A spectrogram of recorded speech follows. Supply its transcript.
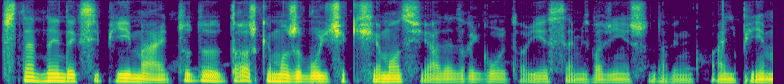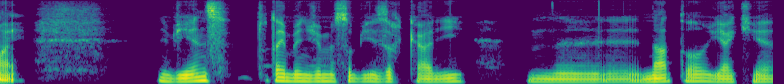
wstępne indeksy PMI. Tu troszkę może budzić jakieś emocje, ale z reguły to ISM jest ważniejszy dla rynku, a nie PMI. Więc tutaj będziemy sobie zerkali y, na to, jakie,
